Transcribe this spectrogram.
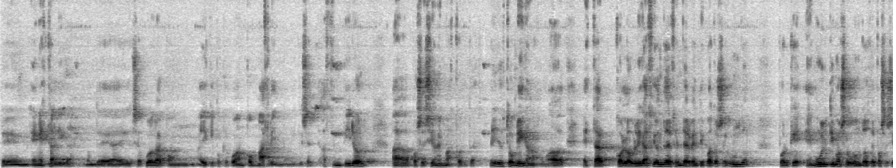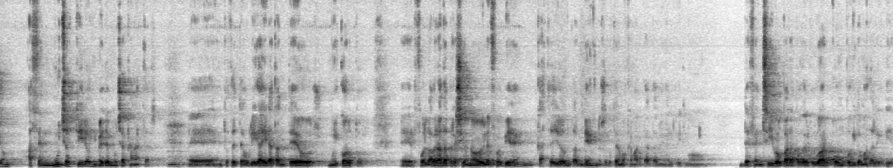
en, en esta liga, donde hay- se juega con, hay equipos que juegan con más ritmo y que se hacen tiros a posesiones más cortas. Ellos te obligan a, a estar con la obligación de defender 24 segundos porque en últimos segundos de posesión hacen muchos tiros y meten muchas canastas. Eh, entonces te obliga a ir a tanteos muy cortos. Eh, Fuenlabrada presionó y le fue bien, Castellón también, y nosotros tenemos que marcar también el ritmo defensivo para poder jugar con un poquito más de alegría.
